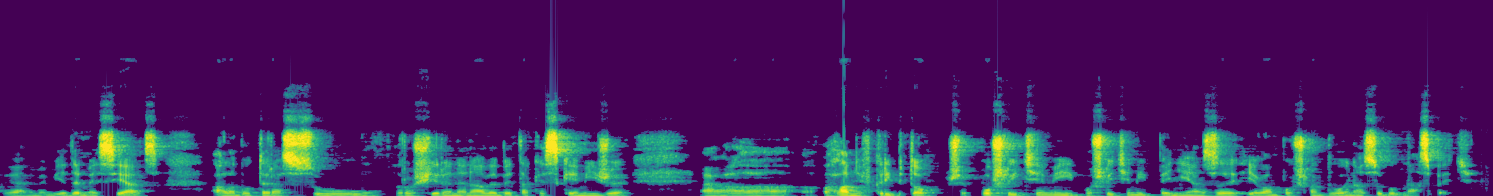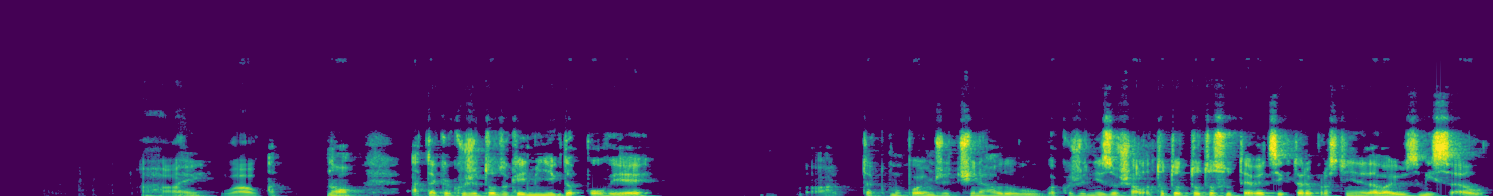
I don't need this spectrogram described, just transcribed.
ja neviem, jeden mesiac, alebo teraz sú rozšírené na webe také skémy, že a hlavne v krypto, že pošlite mi, pošlite mi peniaze, ja vám pošlem dvojnásobok naspäť. Aha, Hej. wow. A, no, a tak akože toto, keď mi niekto povie, a tak mu poviem, že či náhodou akože nezošal. Toto, toto sú tie veci, ktoré proste nedávajú zmysel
